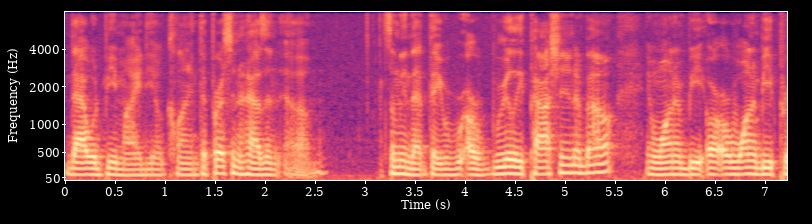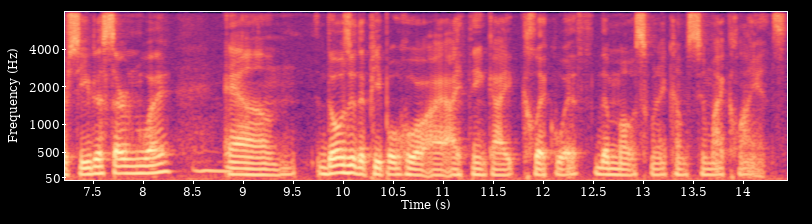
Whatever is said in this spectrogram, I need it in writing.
that would be my ideal client. The person who hasn't um, something that they are really passionate about and want to be or, or want to be perceived a certain way. Mm-hmm. Um, those are the people who I, I, think I click with the most when it comes to my clients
